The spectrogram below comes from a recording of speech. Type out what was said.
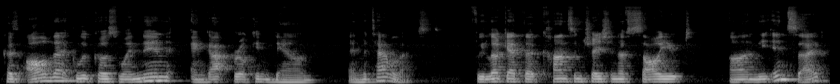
because all of that glucose went in and got broken down and metabolized. If we look at the concentration of solute on the inside,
